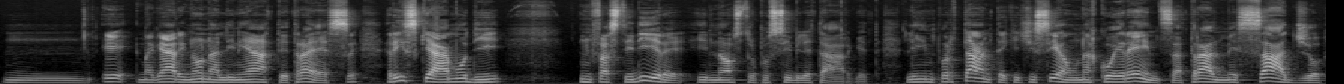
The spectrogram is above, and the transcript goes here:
mh, mm, e magari non allineate tra esse, rischiamo di infastidire il nostro possibile target. L'importante è che ci sia una coerenza tra il messaggio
